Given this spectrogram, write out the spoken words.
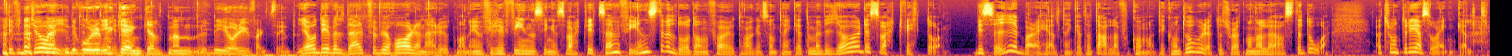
Det, gör det vore det. mycket enkelt men det gör det ju faktiskt inte. Ja, och det är väl därför vi har den här utmaningen. För det finns inget svartvitt. Sen finns det väl då de företagen som tänker att men vi gör det svartvitt då. Vi säger bara helt enkelt att alla får komma till kontoret och tror att man har löst det då. Jag tror inte det är så enkelt.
